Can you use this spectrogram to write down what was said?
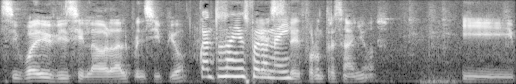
sí fue difícil, la verdad, al principio. ¿Cuántos años fueron ahí? Este, fueron tres años. Y,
